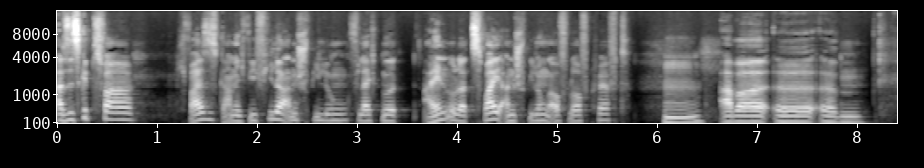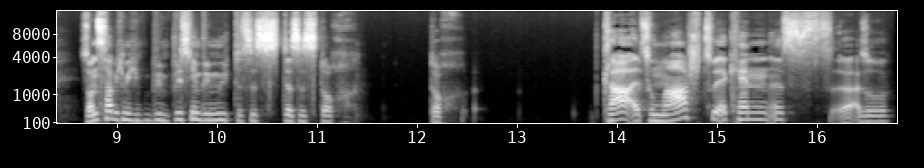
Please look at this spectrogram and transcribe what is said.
also es gibt zwar, ich weiß es gar nicht, wie viele Anspielungen, vielleicht nur ein oder zwei Anspielungen auf Lovecraft, mhm. aber äh, ähm, sonst habe ich mich ein bisschen bemüht, dass es, dass es doch, doch klar als Hommage zu erkennen ist, äh, also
